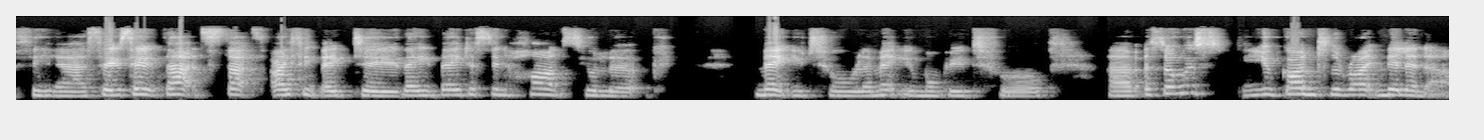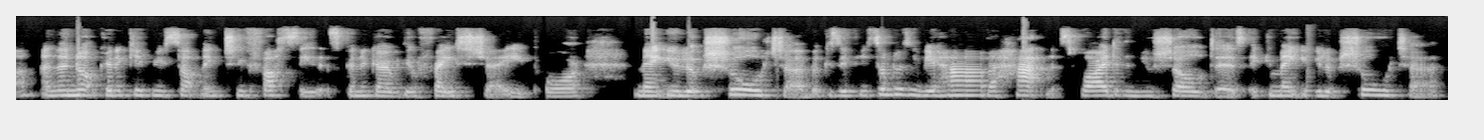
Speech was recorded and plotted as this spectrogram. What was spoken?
so yeah, so so that's that's I think they do. They they just enhance your look. Make you taller, make you more beautiful. Uh, as long as you've gone to the right milliner and they're not going to give you something too fussy that's going to go with your face shape or make you look shorter. Because if you sometimes if you have a hat that's wider than your shoulders, it can make you look shorter.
